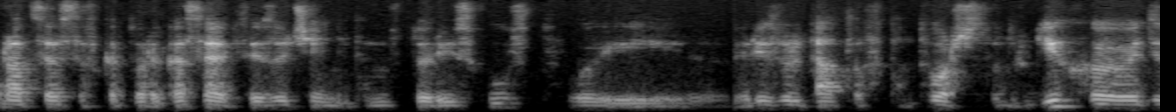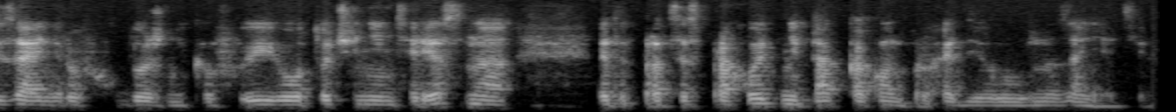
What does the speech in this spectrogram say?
процессов, которые касаются изучения там, истории искусств и результатов там, творчество других э, дизайнеров, художников. И вот очень интересно, этот процесс проходит не так, как он проходил на занятиях.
